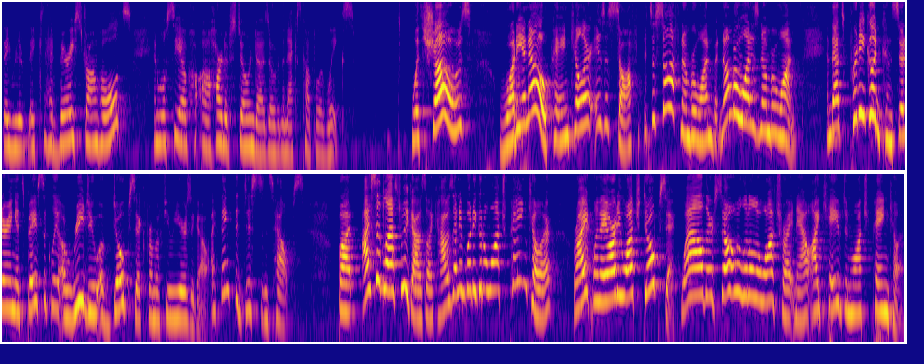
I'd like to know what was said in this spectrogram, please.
They, they had very strong holds, and we'll see how uh, Heart of Stone does over the next couple of weeks. With shows, what do you know? Painkiller is a soft, it's a soft number one, but number one is number one. And that's pretty good considering it's basically a redo of Dopesick from a few years ago. I think the distance helps. But I said last week, I was like, how's anybody gonna watch Painkiller, right? When they already watched Dopesick? Well, there's so little to watch right now. I caved and watched Painkiller,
